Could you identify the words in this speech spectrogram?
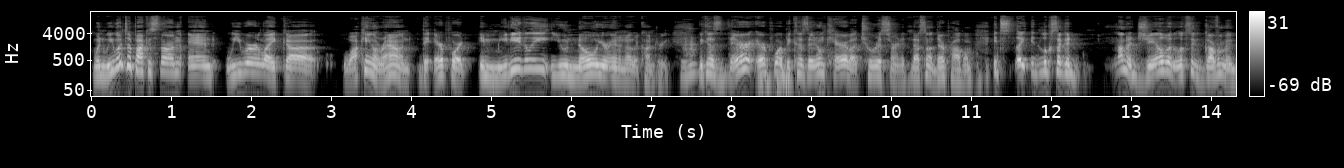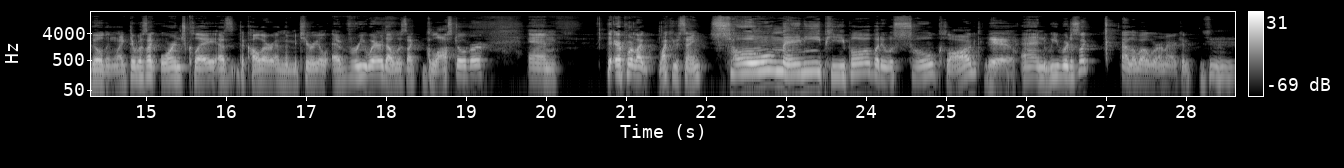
When we went to Pakistan and we were like uh, walking around the airport, immediately you know you're in another country Mhm. because their airport, because they don't care about tourists or anything, that's not their problem. It's like it looks like a not a jail, but it looks like a government building. Like there was like orange clay as the color and the material everywhere that was like glossed over, and the airport, like like you were saying, so many people, but it was so clogged, Yeah. and we were just like, "LOL, we're American."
